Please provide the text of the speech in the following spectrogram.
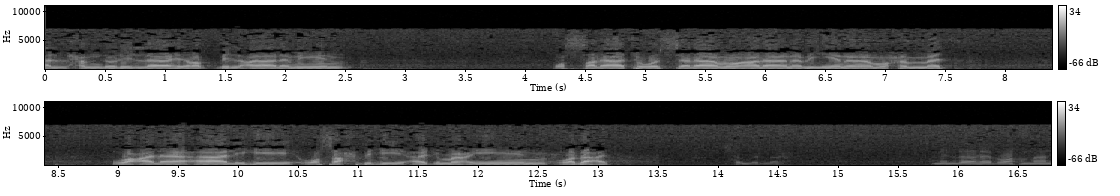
الحمد لله رب العالمين والصلاة والسلام على نبينا محمد وعلى آله وصحبه أجمعين وبعد. بسم الله بسم الله الرحمن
